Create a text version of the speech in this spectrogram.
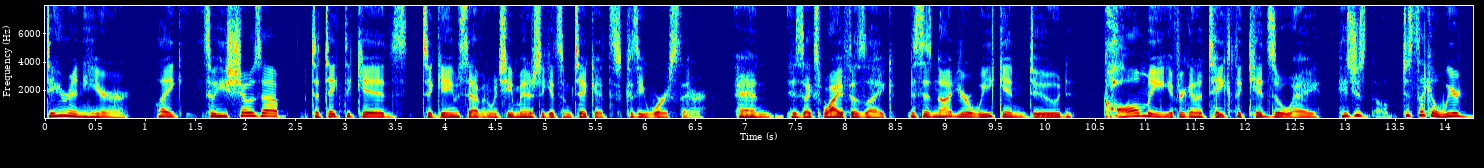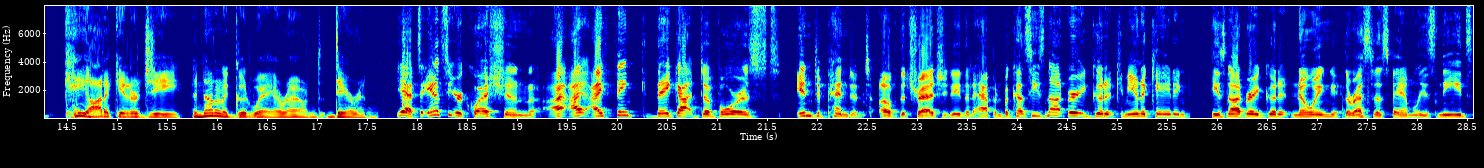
darren here like so he shows up to take the kids to game seven which he managed to get some tickets because he works there. And his ex-wife is like this is not your weekend dude call me if you're going to take the kids away he's just just like a weird chaotic energy and not in a good way around darren Yeah, to answer your question, I, I, I think they got divorced independent of the tragedy that happened because he's not very good at communicating. He's not very good at knowing the rest of his family's needs.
